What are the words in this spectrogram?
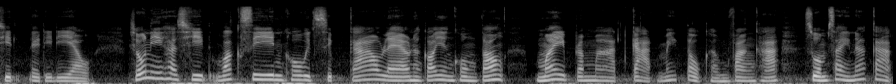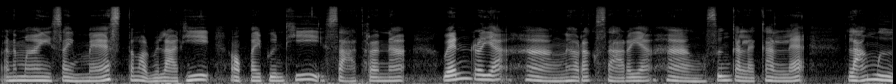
ชิดเลยทีเดียว ช่วงนี้ค่ะฉีดวัคซีนโควิด -19 แล้วนะก็ยังคงต้องไม่ประมาทกาดไม่ตกค่ะคุณฟังคะสวมใส่หน้ากากอนามัยใส่แมสตลอดเวลาที่ออกไปพื้นที่สาธารณะ เว้นระยะห่างนะคะรักษาระยะห่างซึ่งกันและกันและล้างมือ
